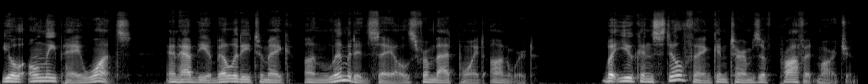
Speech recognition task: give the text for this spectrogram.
you'll only pay once and have the ability to make unlimited sales from that point onward. But you can still think in terms of profit margin.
